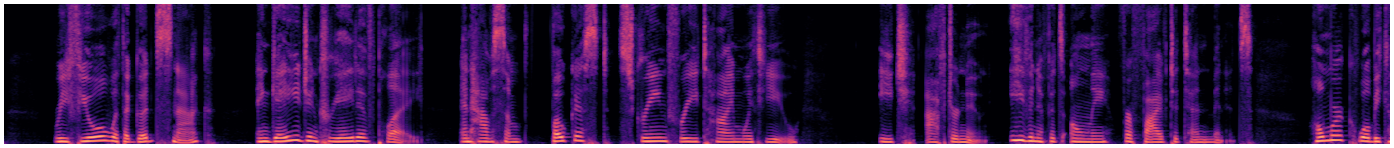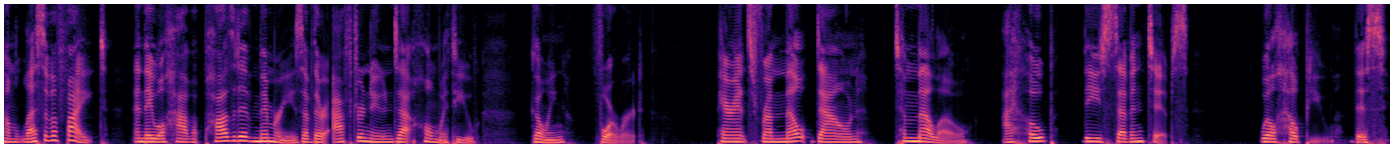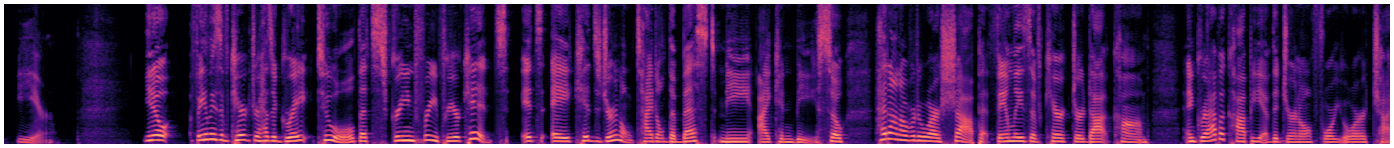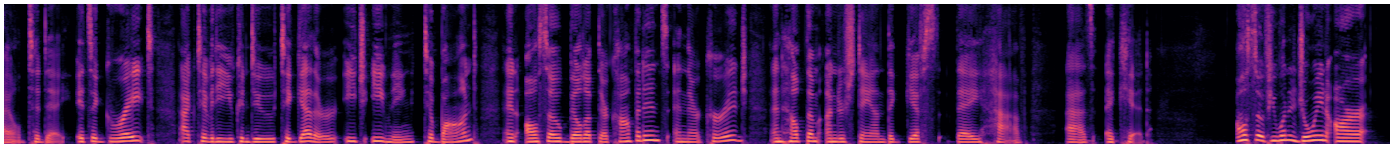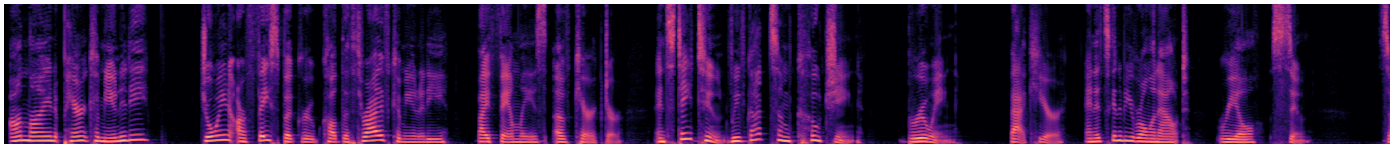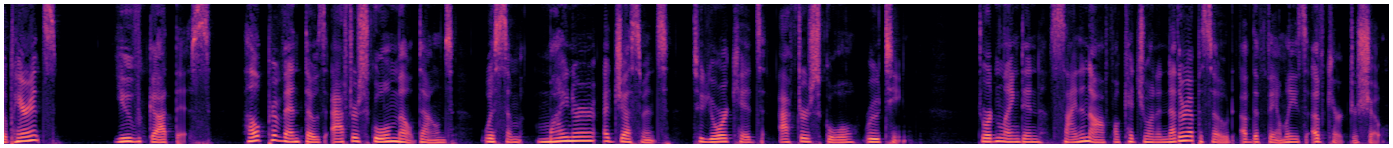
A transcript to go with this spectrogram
refuel with a good snack, engage in creative play, and have some focused, screen free time with you each afternoon, even if it's only for five to 10 minutes. Homework will become less of a fight and they will have positive memories of their afternoons at home with you going forward. Parents, from meltdown to mellow, I hope these seven tips will help you this year. You know, Families of Character has a great tool that's screen free for your kids. It's a kids journal titled The Best Me I Can Be. So head on over to our shop at familiesofcharacter.com and grab a copy of the journal for your child today. It's a great activity you can do together each evening to bond and also build up their confidence and their courage and help them understand the gifts they have as a kid. Also, if you want to join our online parent community, join our Facebook group called the Thrive Community by Families of Character. And stay tuned. We've got some coaching brewing back here, and it's going to be rolling out real soon. So, parents, you've got this. Help prevent those after school meltdowns with some minor adjustments to your kids' after school routine. Jordan Langdon signing off. I'll catch you on another episode of the Families of Character Show.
